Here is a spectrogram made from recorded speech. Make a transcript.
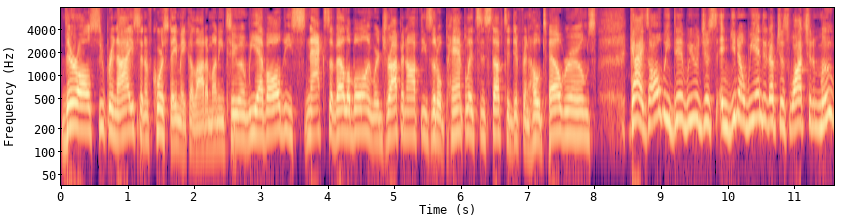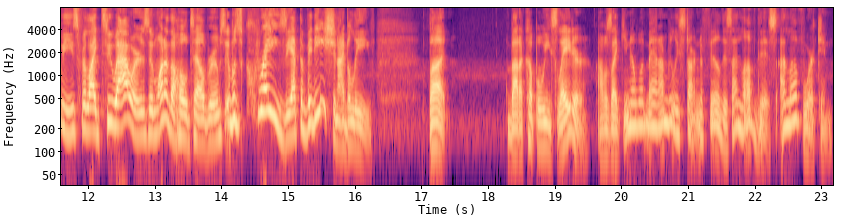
they're all super nice. And of course, they make a lot of money too. And we have all these snacks available, and we're dropping off these little pamphlets and stuff to different hotel rooms. Guys, all we did, we were just, and you know, we ended up just watching movies for like two hours in one of the hotel rooms. It was crazy at the Venetian, I believe. But about a couple weeks later, I was like, you know what, man, I'm really starting to feel this. I love this. I love working.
